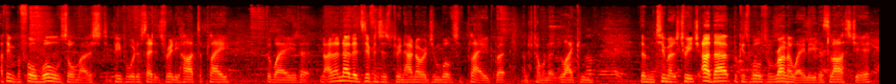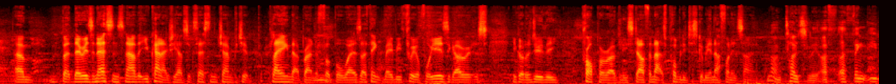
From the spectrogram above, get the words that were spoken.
I think before Wolves, almost people would have said it's really hard to play the way that. And I know there's differences between how Norwich and Wolves have played, but I don't want to liken them too much to each other because Wolves were runaway leaders last year. Um, but there is an essence now that you can actually have success in the Championship playing that brand of mm. football, whereas I think maybe three or four years ago it was you got to do the proper ugly stuff, and that's probably just going to be enough on its own. No, totally. I, I think you,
